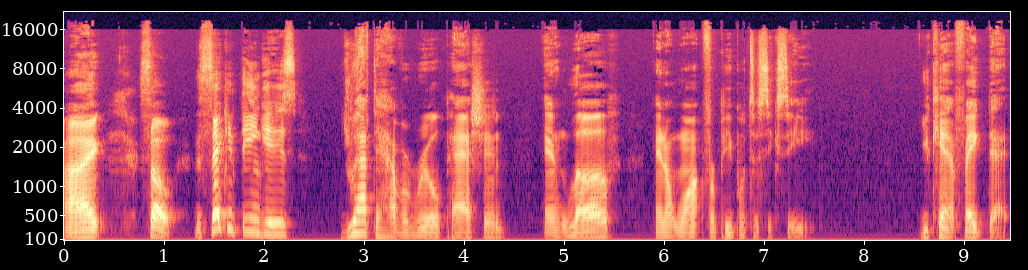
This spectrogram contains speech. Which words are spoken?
All right. So the second thing is you have to have a real passion and love and a want for people to succeed. You can't fake that.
